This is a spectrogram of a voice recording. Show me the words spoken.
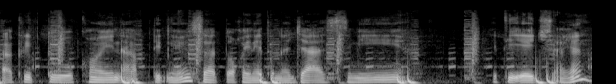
uh, crypto coin update ngayon sa token ito na Jasmine ETH. Ayan.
